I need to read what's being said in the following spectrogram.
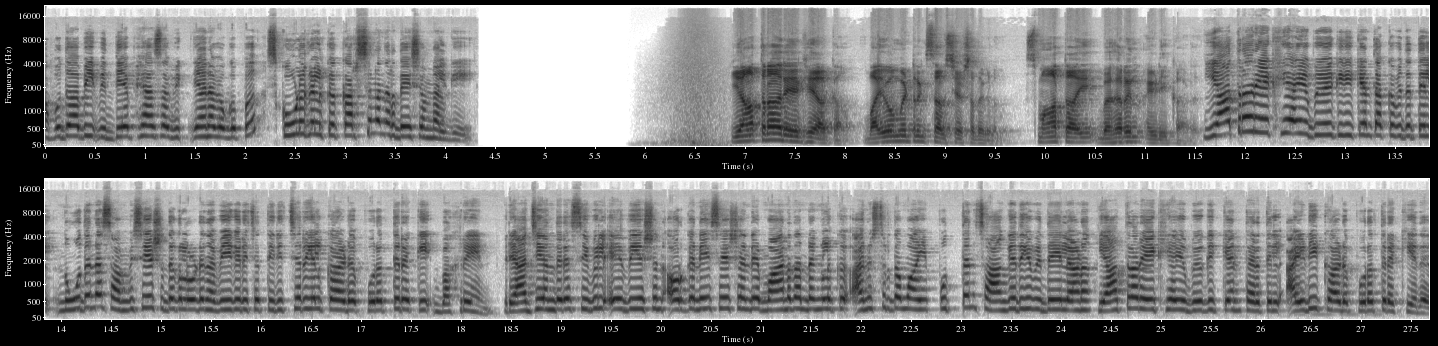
അബുദാബി വിദ്യാഭ്യാസ വിജ്ഞാന വകുപ്പ് സ്കൂളുകൾക്ക് കർശന നിർദ്ദേശം നൽകി. യാത്രാരേഖയാക്കാം ബയോമെട്രിക് സവിശേഷതകളും. സ്മാർട്ടായി ബഹ്റിൻ ഐ ഡി കാർഡ്. യാത്രാരേഖയായി ഉപയോഗിക്കാൻ തക്ക വിധത്തിൽ നൂതന സവിശേഷതകളോടെ നവീകരിച്ച തിരിച്ചറിയൽ കാർഡ് പുറത്തിറക്കി ബഹ്റൈൻ. രാജ്യാന്തര സിവിൽ ഏവിയേഷൻ ഓർഗനൈസേഷന്റെ മാനദണ്ഡങ്ങൾക്ക് അനുസൃതമായി പുത്തൻ സാങ്കേതിക വിദ്യയിലാണ് യാത്രാരേഖയായി ഉപയോഗിക്കാൻ തരത്തിൽ ഐ ഡി കാർഡ് പുറത്തിറക്കിയത്.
